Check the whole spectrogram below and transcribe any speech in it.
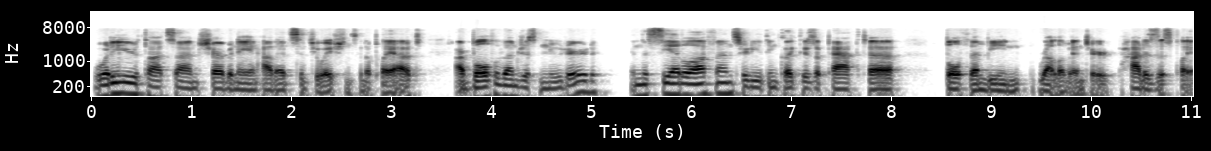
What are your thoughts on Charbonnet and how that situation's going to play out? Are both of them just neutered in the Seattle offense, or do you think like there's a path to both them being relevant, or how does this play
